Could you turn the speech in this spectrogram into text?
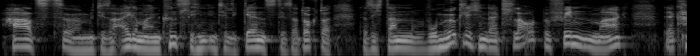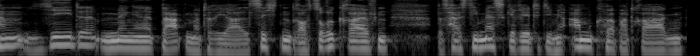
Arzt äh, mit dieser allgemeinen künstlichen Intelligenz, dieser Doktor, der sich dann womöglich in der Cloud befinden mag, der kann jede Menge Datenmaterial sichten, darauf zurückgreifen. Das heißt, die Messgeräte, die mir am Körper tragen,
